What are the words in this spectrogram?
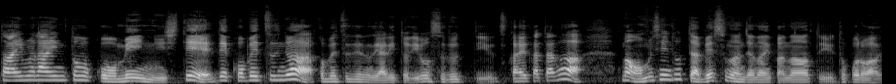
タイムライン投稿をメインにして、で、個別には個別でのやり取りをするっていう使い方が、まあ、お店にとってはベストなんじゃないかなというところは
